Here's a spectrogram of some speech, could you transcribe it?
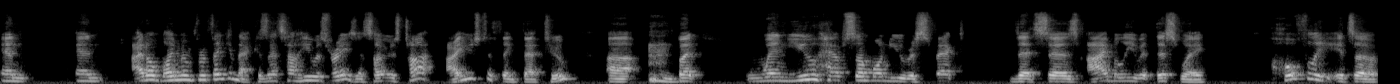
And and I don't blame him for thinking that because that's how he was raised. That's how he was taught. I used to think that too. Uh, but when you have someone you respect that says, I believe it this way, hopefully it's a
